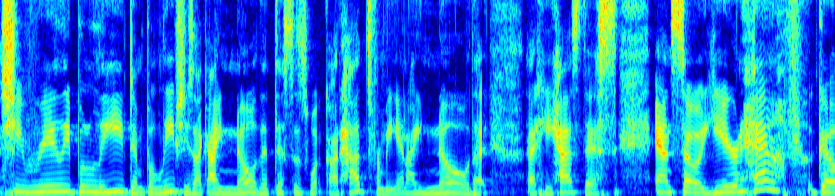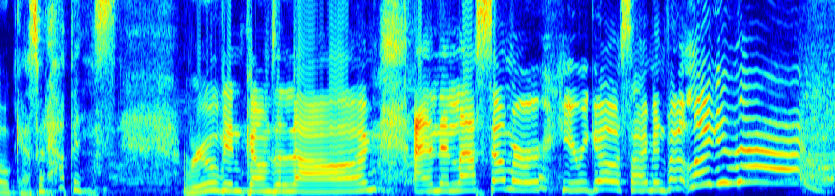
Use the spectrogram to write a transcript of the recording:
She really believed and believed. She's like, I know that this is what God has for me, and I know that, that He has this. And so a year and a half ago, guess what happens? Reuben comes along. And then last summer, here we go, Simon, but look at that.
